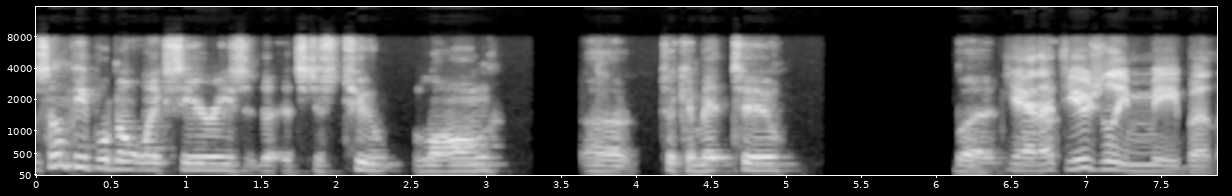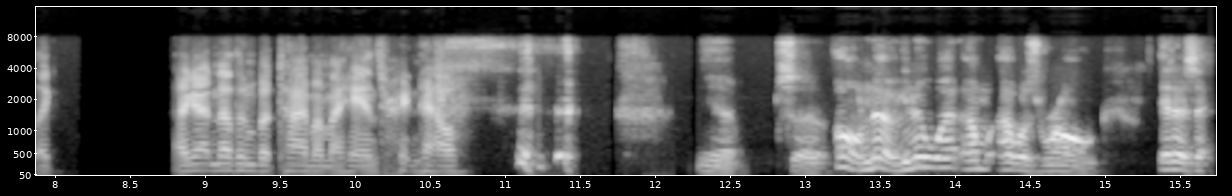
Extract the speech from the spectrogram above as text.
some people don't like series; it's just too long uh, to commit to. But Yeah, that's usually me, but like I got nothing but time on my hands right now. yeah, so oh no, you know what? I'm, I was wrong. It has an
